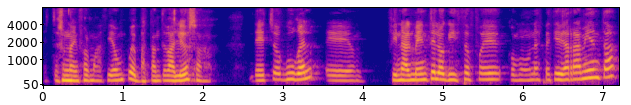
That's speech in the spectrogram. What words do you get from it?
Esto es una información pues, bastante valiosa. De hecho, Google eh, finalmente lo que hizo fue como una especie de herramienta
